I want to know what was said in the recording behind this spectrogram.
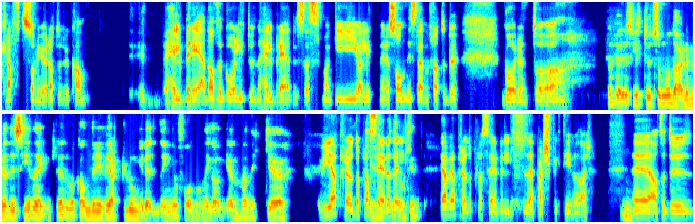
kraft som gjør at du kan helbrede, at det går litt under helbredelsesmagi og litt mer sånn, istedenfor at du går rundt og det høres litt ut som moderne medisin, egentlig. Man kan drive hjerte-lungeredning og få noen i gang igjen, men ikke Vi har prøvd å plassere det litt ja, vi har prøvd å plassere det litt i det perspektivet der. Mm. Eh, at du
